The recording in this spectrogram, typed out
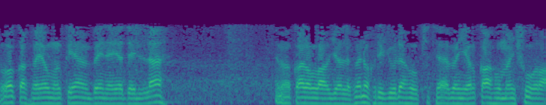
وقف يوم القيامة بين يدي الله كما قال الله جل فنخرج له كتابا يلقاه منشورا.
